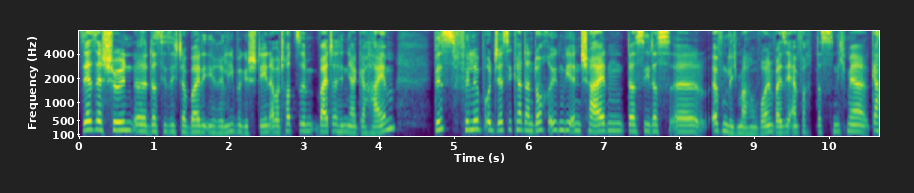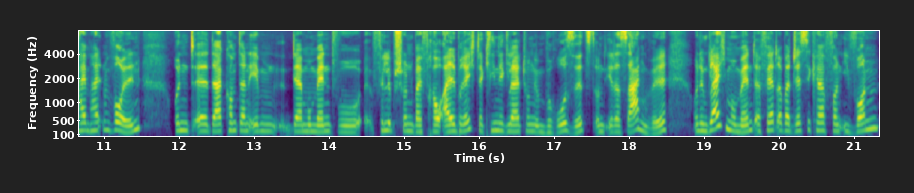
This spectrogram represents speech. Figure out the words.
sehr, sehr schön, äh, dass sie sich da beide ihre Liebe gestehen, aber trotzdem weiterhin ja geheim bis Philipp und Jessica dann doch irgendwie entscheiden, dass sie das äh, öffentlich machen wollen, weil sie einfach das nicht mehr geheim halten wollen. Und äh, da kommt dann eben der Moment, wo Philipp schon bei Frau Albrecht, der Klinikleitung, im Büro sitzt und ihr das sagen will. Und im gleichen Moment erfährt aber Jessica von Yvonne,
